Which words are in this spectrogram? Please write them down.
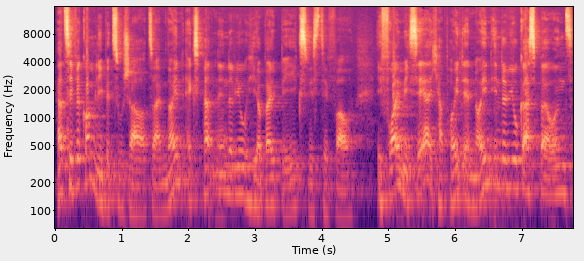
Herzlich willkommen, liebe Zuschauer, zu einem neuen Experteninterview hier bei BXWIS TV. Ich freue mich sehr, ich habe heute einen neuen Interviewgast bei uns.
